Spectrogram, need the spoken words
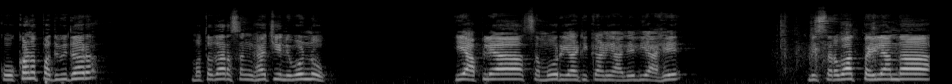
कोकण पदवीधर मतदारसंघाची निवडणूक ही आपल्यासमोर या ठिकाणी आलेली आहे. मी सर्वात पहिल्यांदा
